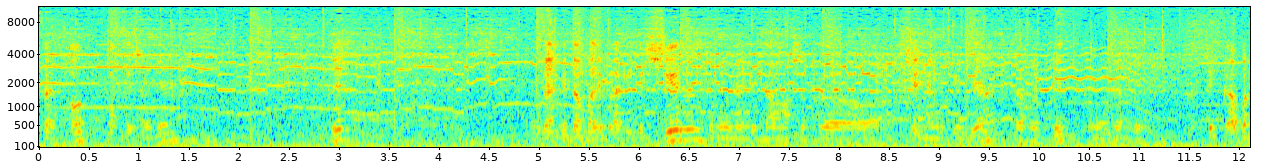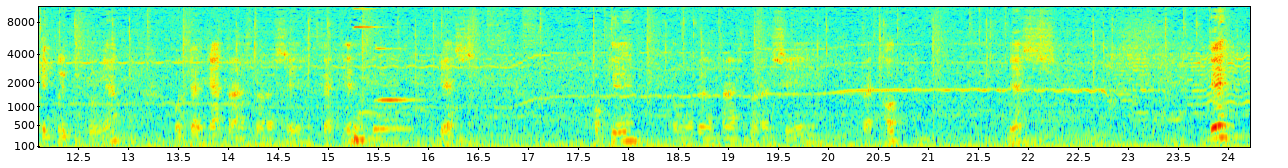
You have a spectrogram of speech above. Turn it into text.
fade out oke okay saja. Oke. Okay. kemudian kita balik lagi ke scene kemudian kita masuk ke scene yang ketiga double klik kemudian ketik apa diklik itunya footage-nya transparansi fade in yes oke okay. kemudian transparansi out yes. Oke okay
